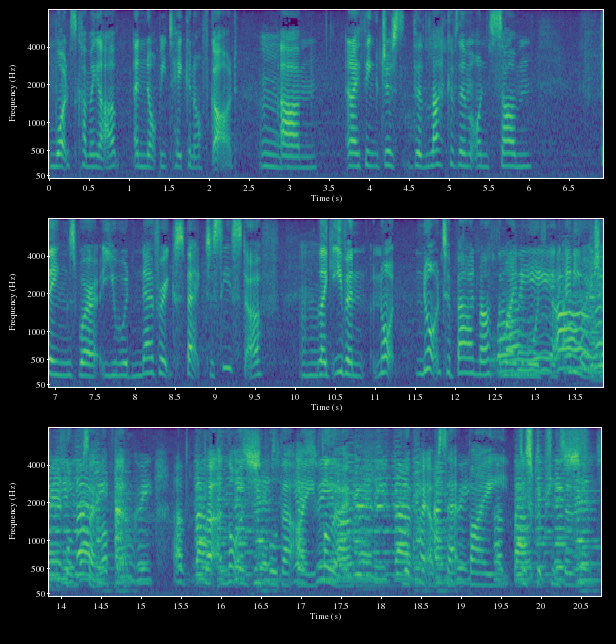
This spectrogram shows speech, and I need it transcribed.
what's coming up and not be taken off guard. Mm. Um and I think just the lack of them on some things where you would never expect to see stuff, Mhm. like even not not to badmouth the Mind Awards in any way, shape, or form because I love them. But a lot of people that I follow were quite upset by descriptions of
